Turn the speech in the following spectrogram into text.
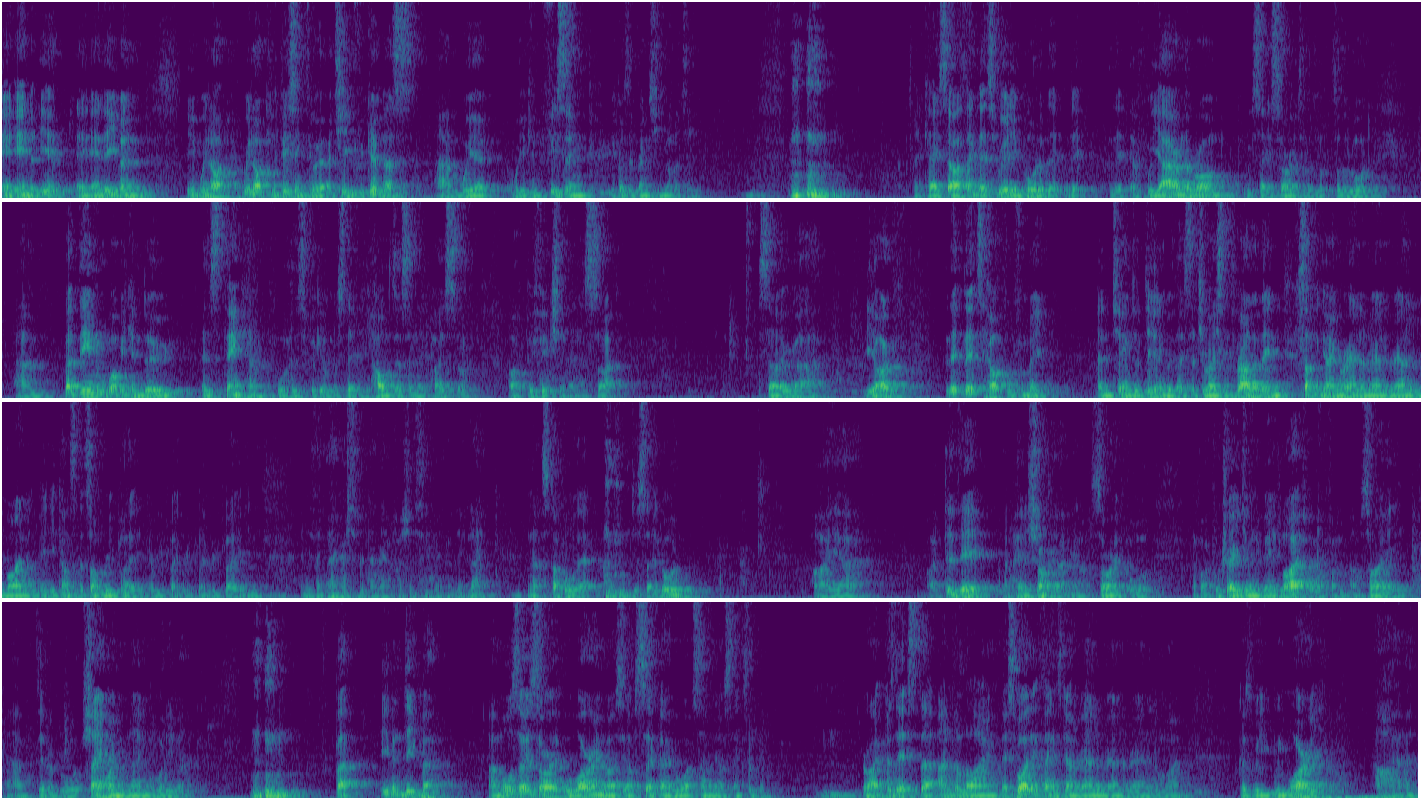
And, and yeah, and, and even we're not, we're not confessing to achieve forgiveness, um, we're, we're confessing because it brings humility. okay, so I think that's really important that, that, that if we are in the wrong, we say sorry to the, to the Lord. Um, but then what we can do is thank Him for His forgiveness, that He holds us in that place of, of perfection in His sight. So, uh, yeah, I've, that, that's helpful for me in terms of dealing with those situations rather than something going around and around and around in your mind and, and you come it's on replay, replay, replay, replay, and, and you think, maybe I should have done that if I should see that. No, no, stop all that. Just say, Lord, I, uh, I did that and I had a shocker and I'm sorry for if I portrayed you in a bad light or if I'm, I'm sorry um, that I brought shame on your name or whatever. but even deeper, I'm also sorry for worrying myself sick over what someone else thinks of me. Mm. Right? Because that's the underlying, that's why that thing's going around and around and around in your mind. Because we, we worry, oh, I,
